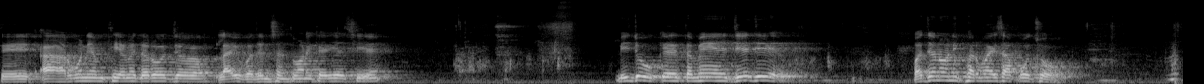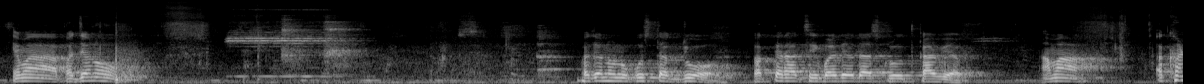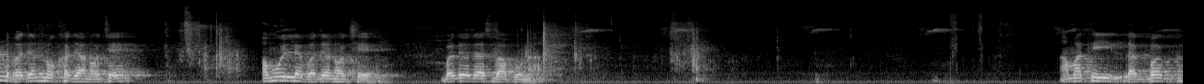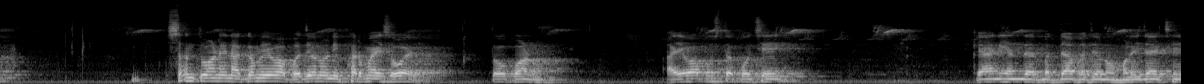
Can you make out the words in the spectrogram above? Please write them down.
તે આ હાર્મોનિયમથી અમે દરરોજ લાઈવ ભજન સંતવાણી કરીએ છીએ. બીજું કે તમે જે જે ભજનોની ફરમાઈશ આપો છો, એમાં ભજનો ભજનોનું પુસ્તક જુઓ, ભક્તરાજ શ્રી બળદેવદાસ કૃત કાવ્ય. આમાં અખંડ ભજનનો ખજાનો છે, અમૂલ્ય ભજનો છે, બળદેવદાસ બાપુના. આમાંથી લગભગ સંતવાણીના ગમે એવા ભજનોની ફરમાઈશ હોય, તો પણ આ એવા પુસ્તકો છે કે આની અંદર બધા ભજનો મળી જાય છે.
